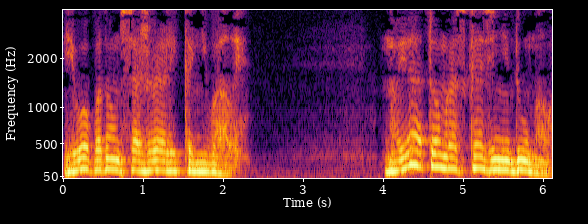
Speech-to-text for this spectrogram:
Его потом сожрали каннибалы. Но я о том рассказе не думал.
